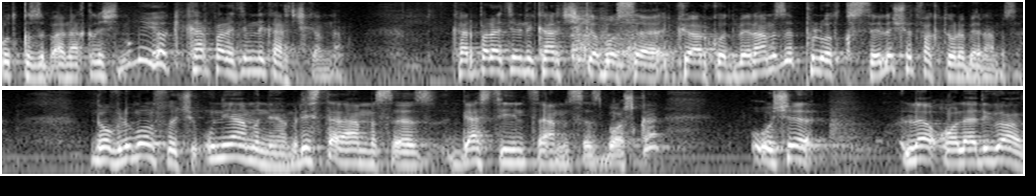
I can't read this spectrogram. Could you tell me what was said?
o'tkazib anaqa qilish mumkin yoki korporativniy kartochka bilan korporativniy kartochka bo'lsa qr kod beramiz pul o'tkazsanglar счет faktura beramiz. Но в любом случае uni ham uni ham. Restoranmisiz gostinitsamisiz boshqa. O'shalar oladigan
